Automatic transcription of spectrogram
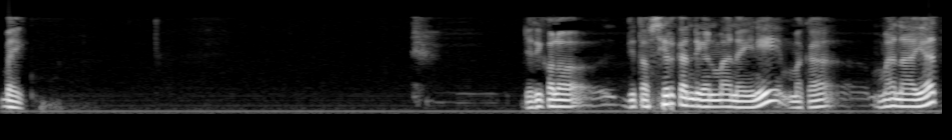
Baik. Jadi kalau ditafsirkan dengan mana ini, maka mana ayat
